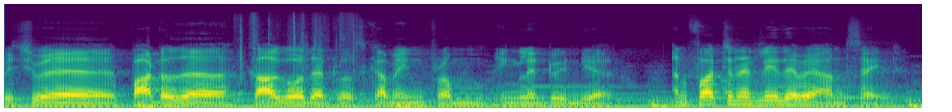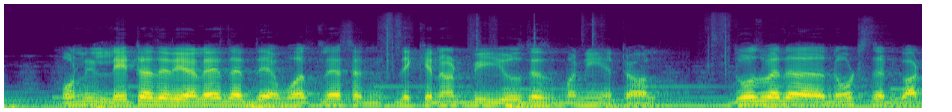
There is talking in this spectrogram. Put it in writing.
which were part of the cargo that was coming from England to India. Unfortunately, they were unsigned. Only later they realized that they are worthless and they cannot be used as money at all. Those were the notes that got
